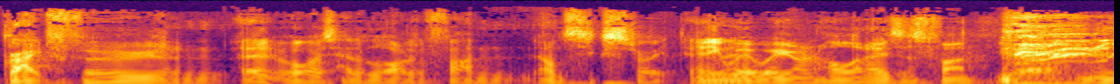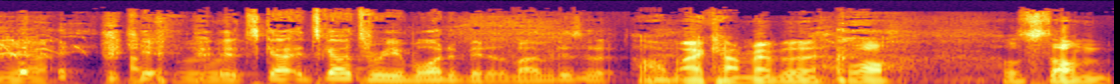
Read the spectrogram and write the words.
great food, and it always had a lot of fun on Sixth Street. anywhere where you're on holidays is fun. Yeah, absolutely. It's, go, it's going through your mind a bit at the moment, isn't it? Oh man, I can't remember. The, well, it's um,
